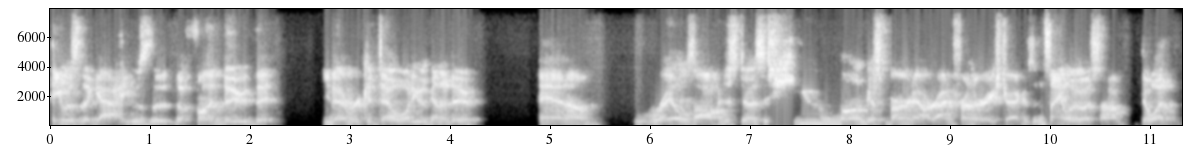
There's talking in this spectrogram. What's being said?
he was the guy. He was the the fun dude that you never could tell what he was going to do, and um, rails off and just does this humongous burnout right in front of the racetrack. Because in St. Louis, I'm what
